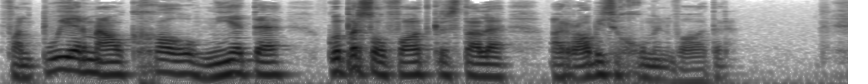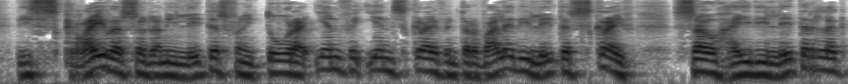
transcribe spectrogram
van poeiermelk, gal, neute, kopersulfaatkristalle, Arabiese gom en water. Die skrywer sou dan die letters van die Torah een vir een skryf en terwyl hy die letters skryf, sou hy die letterlik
